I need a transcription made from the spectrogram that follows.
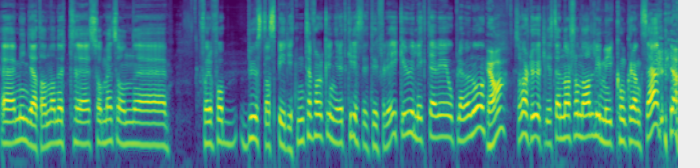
eh, myndighetene var nødt til, som en sånn eh, For å få boosta spiriten til folk under et krisetilfelle, ikke ulikt det vi opplever nå, Ja. så ble det utlyst en nasjonal limerick-konkurranse. ja.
